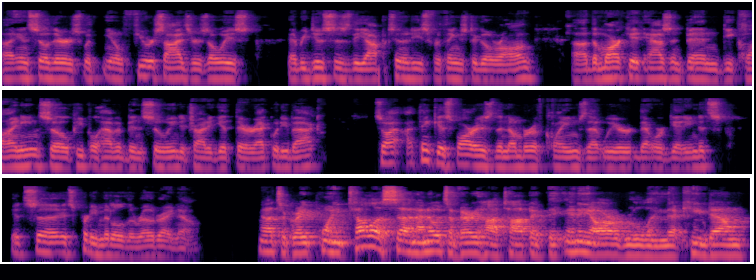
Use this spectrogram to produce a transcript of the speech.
uh, and so there's with you know fewer sides, there's always that reduces the opportunities for things to go wrong. Uh, the market hasn't been declining, so people haven't been suing to try to get their equity back. So I, I think as far as the number of claims that we're that we're getting, it's it's uh, it's pretty middle of the road right now. That's a great point. Tell us, uh, and I know it's a very hot topic, the NAR ruling that came down.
